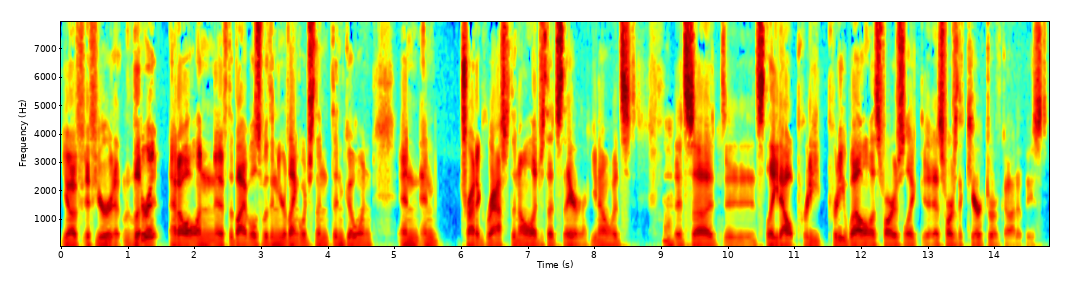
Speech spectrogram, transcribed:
you know, if, if you're literate at all, and if the Bible's within your language, then then go and and and try to grasp the knowledge that's there. You know, it's Yeah. it's uh it's laid out pretty pretty well as far as like as far as the character of God at least.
